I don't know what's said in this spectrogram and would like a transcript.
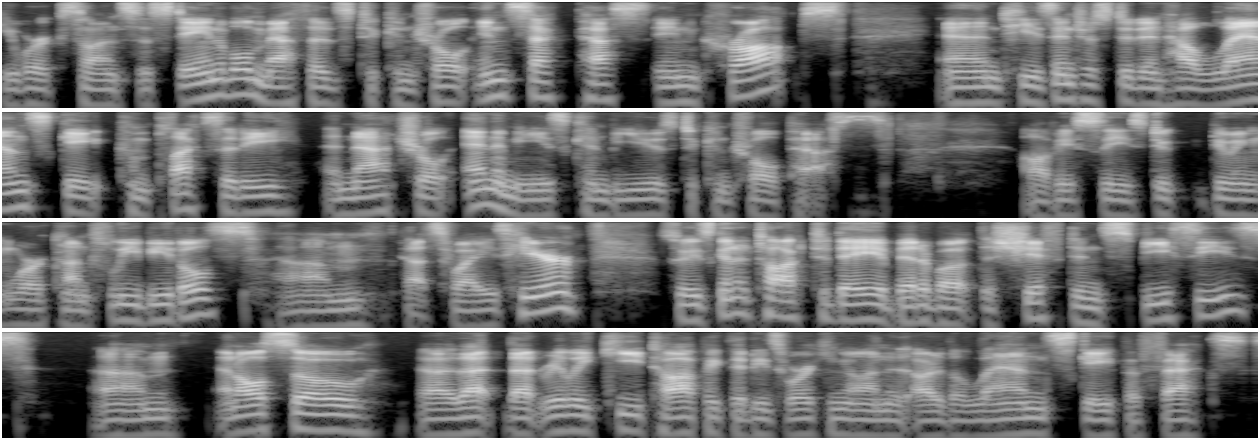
He works on sustainable methods to control insect pests in crops. And he's interested in how landscape complexity and natural enemies can be used to control pests. Obviously, he's do, doing work on flea beetles. Um, that's why he's here. So, he's going to talk today a bit about the shift in species um, and also uh, that, that really key topic that he's working on are the landscape effects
